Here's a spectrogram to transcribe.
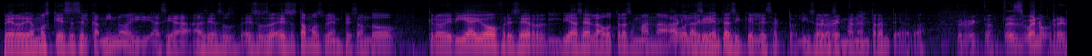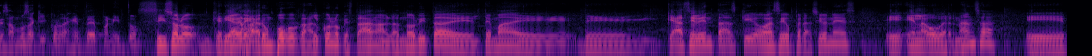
pero digamos que ese es el camino y hacia, hacia esos, esos- eso estamos empezando, creería yo, a ofrecer ya sea la otra semana Ah, o la increíble. siguiente, así que les actualizo la semana entrante, ¿verdad? Perfecto. Entonces, bueno, regresamos aquí con la gente de Panito. Sí, solo quería agregar Ajá. un poco cabal con lo que estaban hablando ahorita del tema de, de qué hace ventas, qué hace operaciones eh, en la gobernanza. eh,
